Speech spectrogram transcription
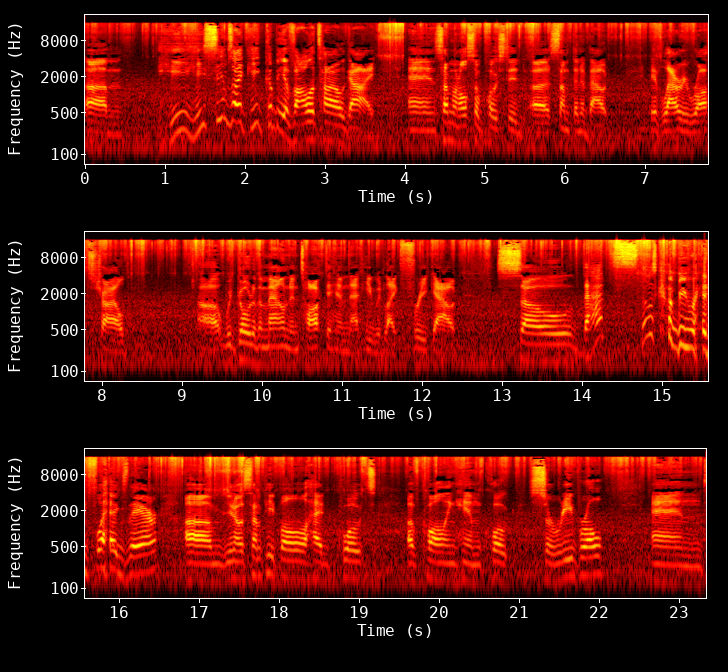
um, he he seems like he could be a volatile guy. And someone also posted uh, something about if Larry Rothschild uh, would go to the mound and talk to him that he would like freak out. So that's those could be red flags there. Um, you know, some people had quotes of calling him quote cerebral, and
